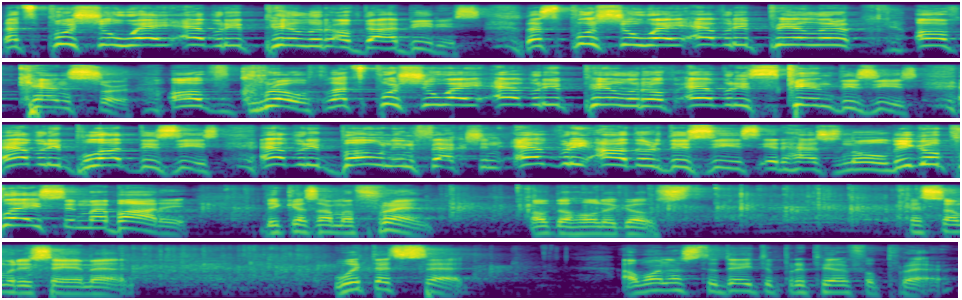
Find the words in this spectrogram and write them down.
Let's push away every pillar of diabetes. Let's push away every pillar of cancer, of growth. Let's push away every pillar of every skin disease, every blood disease, every bone infection, every other disease. It has no legal place in my body because I'm a friend of the Holy Ghost. Can somebody say amen? With that said, I want us today to prepare for prayer.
